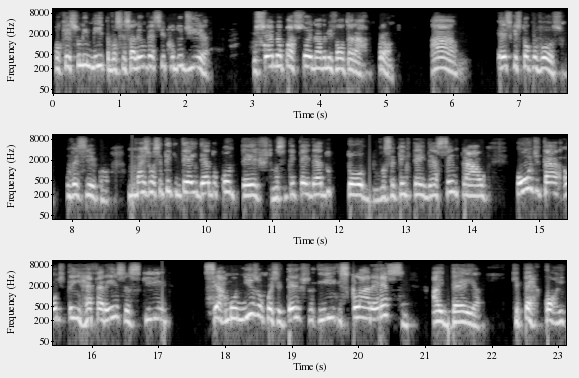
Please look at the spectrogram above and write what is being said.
porque isso limita, você só lê um versículo do dia. O Senhor é meu pastor e nada me faltará. Pronto. Ah, eis que estou convosco, um versículo. Mas você tem que ter a ideia do contexto, você tem que ter a ideia do todo, você tem que ter a ideia central, onde, tá, onde tem referências que se harmonizam com esse texto e esclarece a ideia que percorre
